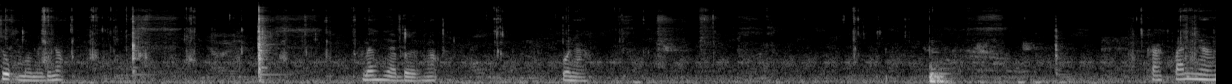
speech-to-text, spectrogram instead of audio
ซุบๆบ่แม่พี่น้องเบิ่งอย่าเบิกเนาะปุ่นอะ กักปั้นหยัง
